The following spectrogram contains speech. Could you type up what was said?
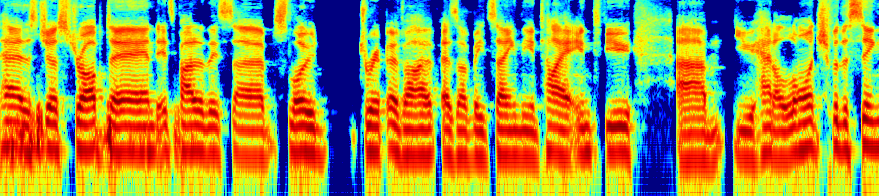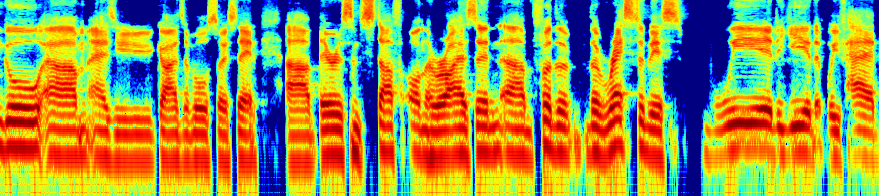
has just dropped, and it's part of this uh, slow drip of uh, as I've been saying the entire interview. Um, you had a launch for the single, um, as you guys have also said. Uh, there is some stuff on the horizon um, for the the rest of this weird year that we've had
